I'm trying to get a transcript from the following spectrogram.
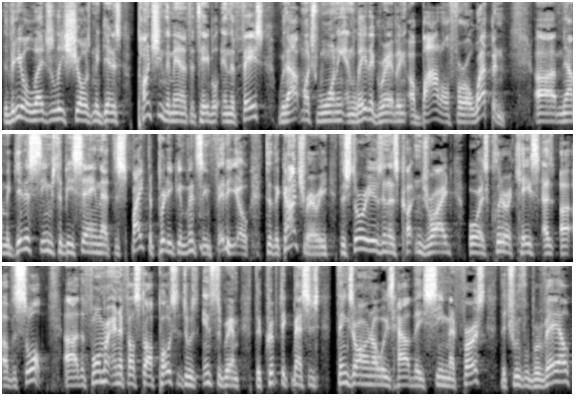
The video allegedly shows McGinest punching the man at the table in the face without much warning and later grabbing a bottle for a weapon. Uh, now, McGinest seems to be saying that despite the pretty convincing video to the contrary, the story isn't as cut and dried or as clear a case as, uh, of assault. Uh, the former NFL star posted to his Instagram the cryptic message, things aren't always how they seem at first. The truth will prevail.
